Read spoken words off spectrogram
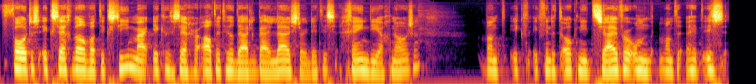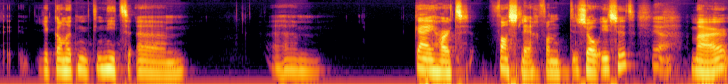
foto's. Ik zeg wel wat ik zie, maar ik zeg er altijd heel duidelijk bij: luister, dit is geen diagnose want ik, ik vind het ook niet zuiver om, want het is, je kan het niet, niet um, um, keihard vastleggen van zo is het. Ja. Maar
